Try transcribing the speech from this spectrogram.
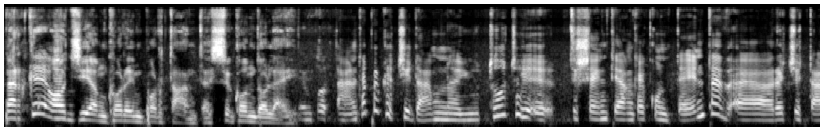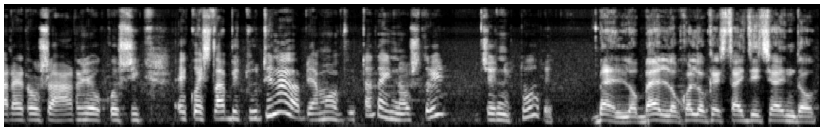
Perché oggi è ancora importante, secondo lei? È importante perché ci dà un aiuto, ti, ti senti anche contenta a recitare il rosario così e questa abitudine l'abbiamo avuta dai nostri genitori. Bello, bello quello che stai dicendo.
